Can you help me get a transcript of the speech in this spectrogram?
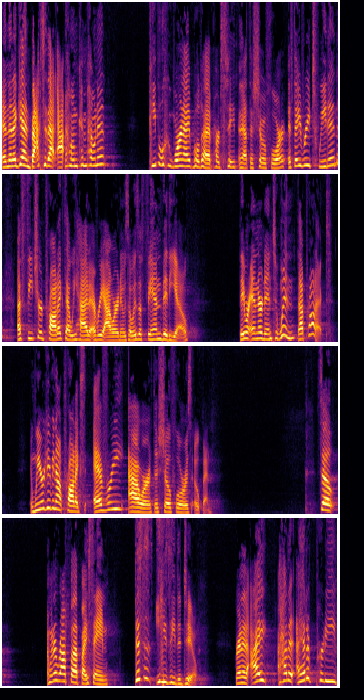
And then again, back to that at home component, people who weren't able to participate at the show floor, if they retweeted a featured product that we had every hour, and it was always a fan video, they were entered in to win that product. And we are giving out products every hour the show floor is open. So I'm going to wrap up by saying this is easy to do. Granted, I had a, I had a pretty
